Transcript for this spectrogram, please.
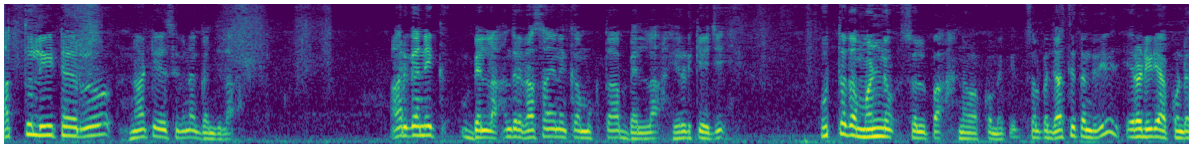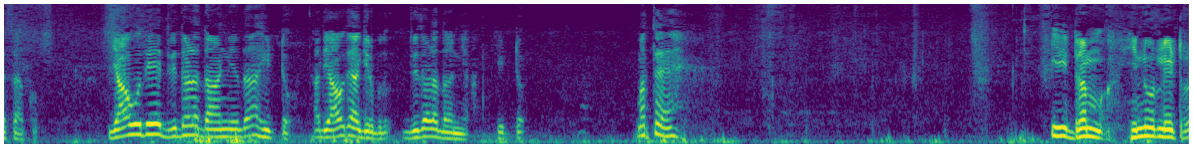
ಹತ್ತು ಲೀಟರು ನಾಟಿ ಹಸುವಿನ ಗಂಜಲ ಆರ್ಗ್ಯಾನಿಕ್ ಬೆಲ್ಲ, ಅಂದರೆ ರಾಸಾಯನಿಕ ಮುಕ್ತ ಬೆಲ್ಲ, ಎರಡು ಕೆ ಜಿ ಹುತ್ತದ ಮಣ್ಣು ಸ್ವಲ್ಪ ನಾವು ಹಾಕ್ಕೊಬೇಕು. ಸ್ವಲ್ಪ ಜಾಸ್ತಿ ತಂದಿದ್ದೀವಿ, ಎರಡು ಇಡಿ ಹಾಕ್ಕೊಂಡ್ರೆ ಸಾಕು. ಯಾವುದೇ ದ್ವಿದಳ ಧಾನ್ಯದ ಹಿಟ್ಟು, ಅದು ಯಾವುದೇ ಆಗಿರ್ಬೋದು, ದ್ವಿದಳ ಧಾನ್ಯ ಹಿಟ್ಟು. ಮತ್ತೆ ಈ ಡ್ರಮ್ ಇನ್ನೂರು ಲೀಟ್ರ್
